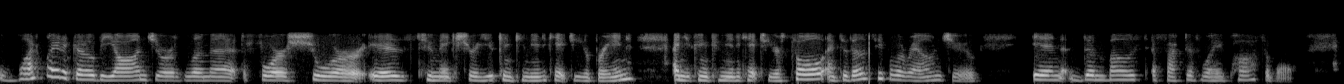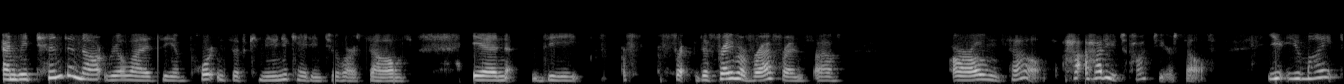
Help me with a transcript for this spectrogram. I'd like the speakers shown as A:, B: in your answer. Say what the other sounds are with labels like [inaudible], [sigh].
A: one way to go beyond your limit for sure is to make sure you can communicate to your brain and you can communicate to your soul and to those people around you in the most effective way possible. And we tend to not realize the importance of communicating to ourselves in the the frame of reference of our own selves. How, how do you talk to yourself? You, you might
